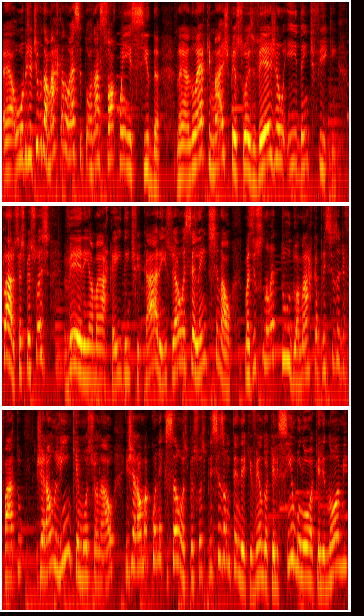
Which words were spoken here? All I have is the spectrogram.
é, o objetivo da marca não é se tornar só conhecida, né? não é que mais pessoas vejam e identifiquem. Claro, se as pessoas verem a marca e identificarem, isso já é um excelente sinal, mas isso não é tudo. A marca precisa de fato gerar um link emocional e gerar uma conexão. As pessoas precisam entender que vendo aquele símbolo ou aquele nome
